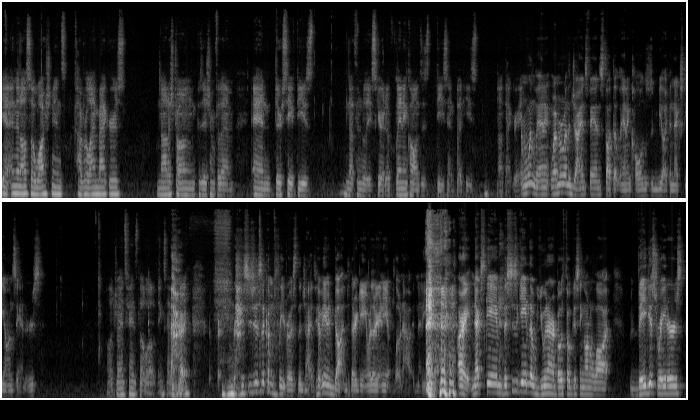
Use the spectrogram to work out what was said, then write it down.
Yeah, and then also Washington's cover linebackers, not a strong position for them, and their safety is nothing really scared of. Landon Collins is decent, but he's not that great. Remember when Landon, remember when the Giants fans thought that Landon Collins was gonna be like the next Deion Sanders? Well, Giants fans thought a lot of things All right. this is just a complete roast of the Giants. We haven't even gotten to their game where they're gonna get blown out in any game. All right, next game. This is a game that you and I are both focusing on a lot. Vegas Raiders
